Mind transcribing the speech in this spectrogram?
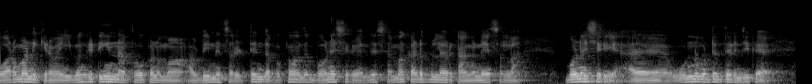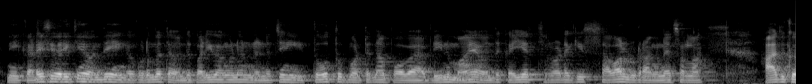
ஓரமாக நிற்கிறவன் இவன்கிட்டையும் நான் தோக்கணுமா அப்படின்னு சொல்லிட்டு இந்த பக்கம் வந்து புவனேஸ்வரி வந்து செம கடுப்பில் இருக்காங்கன்னே சொல்லலாம். புவனேஸ்வரி ஒன்று மட்டும் தெரிஞ்சுக்க. நீ கடைசி வரைக்கும் வந்து எங்கள் குடும்பத்தை வந்து பழி வாங்கணும்னு நினச்சி நீ தோத்து மட்டும்தான் போவ அப்படின்னு மாயா வந்து கையை தொடக்கி சவால் விடுறாங்கன்னே சொல்லலாம். அதுக்கு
